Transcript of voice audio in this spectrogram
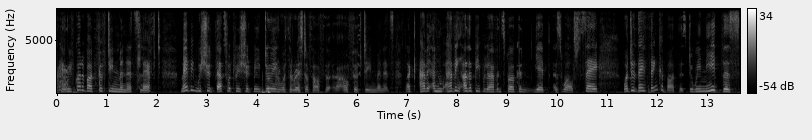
Okay, we've got about 15 minutes left. Maybe we should, that's what we should be doing with the rest of our, our 15 minutes. Like having, and having other people who haven't spoken yet as well say, what do they think about this? Do we need this,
